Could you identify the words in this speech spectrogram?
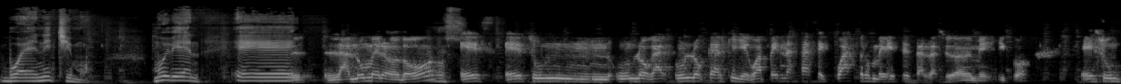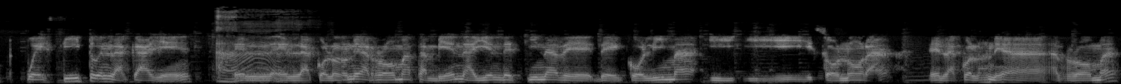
Buenísimo. Muy bien. Eh, la número dos es, es un, un, local, un local que llegó apenas hace cuatro meses a la Ciudad de México. Es un puestito en la calle, ¿eh? ah. en, la colonia Roma también, ahí en la esquina de, Colima y, y Sonora, en la colonia Roma,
